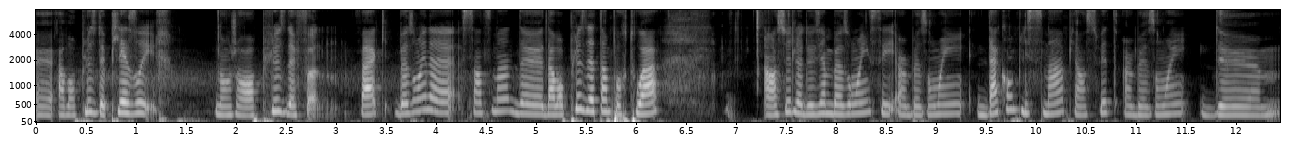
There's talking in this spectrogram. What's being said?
euh, avoir plus de plaisir. Donc, avoir plus de fun. Fait que besoin de sentiment d'avoir plus de temps pour toi. Ensuite, le deuxième besoin, c'est un besoin d'accomplissement, puis ensuite un besoin de,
